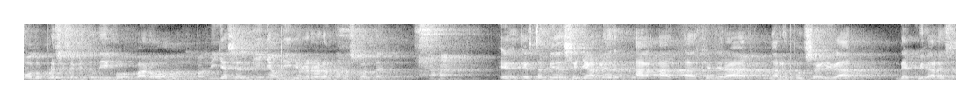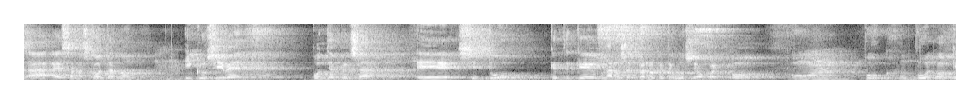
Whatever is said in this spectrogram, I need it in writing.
O no precisamente un hijo, varón, ya sea niña o niño, le regalan una mascota? Es, también enseñarle a, a, a generar una responsabilidad de cuidar a, esa mascota, ¿no? Inclusive, ponte a pensar, eh, si tú, que, que, una raza de perro que te guste, o, o un pug, un pug, ok,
